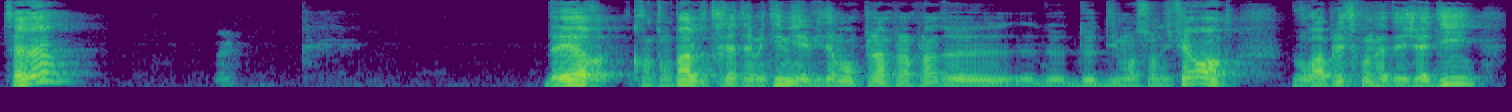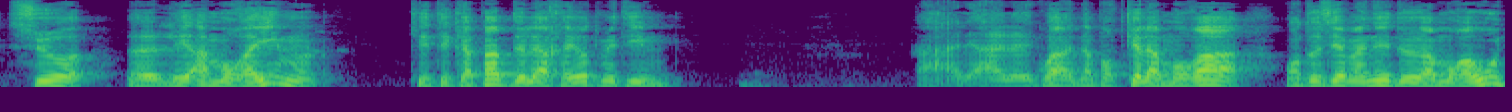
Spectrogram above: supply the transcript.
Ça va? D'ailleurs, quand on parle de Triatametim, il y a évidemment plein, plein, plein de, de, dimensions différentes. Vous vous rappelez ce qu'on a déjà dit sur euh, les Amoraïm qui étaient capables de la Achayot Metim. Ah, quoi, n'importe quel Amora en deuxième année de Amoraout,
